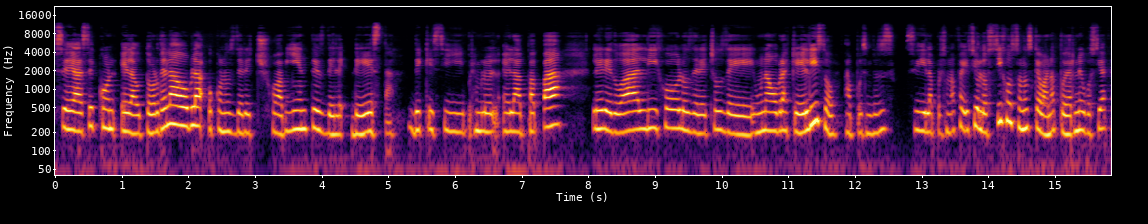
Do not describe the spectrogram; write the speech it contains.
se hace con el autor de la obra o con los derechohabientes de, de esta. De que si, por ejemplo, el, el papá le heredó al hijo los derechos de una obra que él hizo. Ah, pues entonces, si la persona falleció, los hijos son los que van a poder negociar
